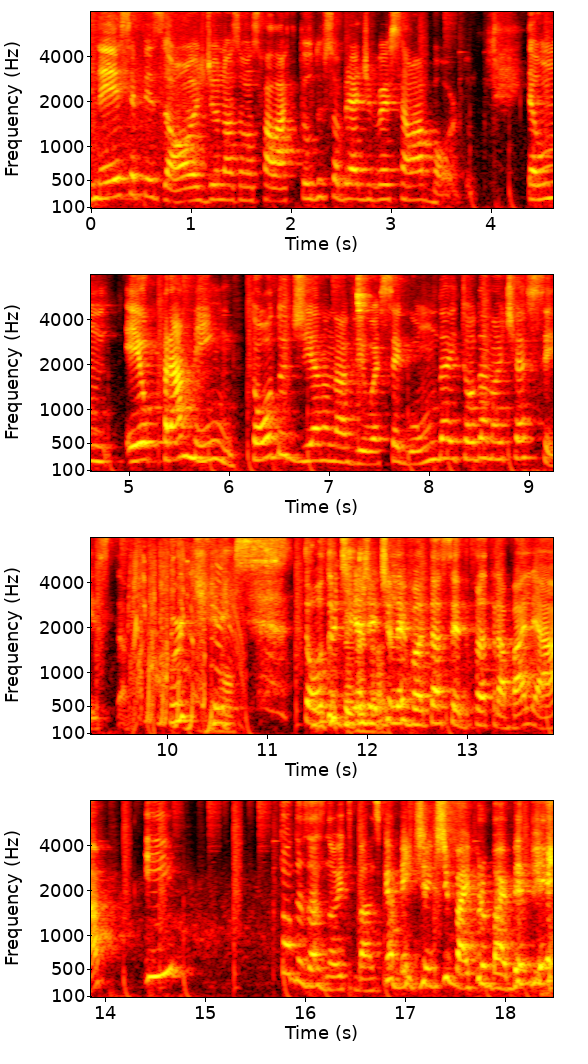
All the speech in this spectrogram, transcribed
nesse episódio nós vamos falar tudo sobre a diversão a bordo. Então, eu, para mim, todo dia no navio é segunda e toda noite é sexta. Porque todo dia a gente levanta cedo para trabalhar e todas as noites, basicamente, a gente vai pro bar beber.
